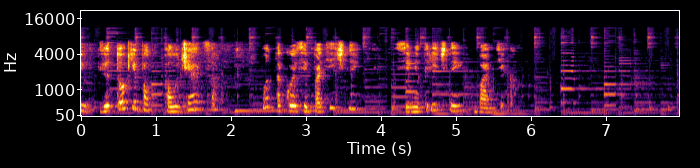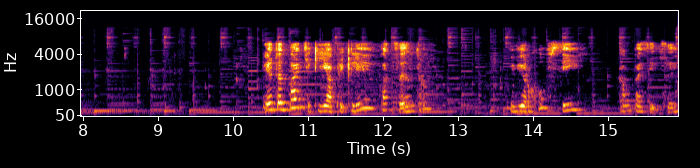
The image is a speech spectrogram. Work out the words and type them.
И в итоге получается вот такой симпатичный симметричный бантик. Этот бантик я приклею по центру вверху всей композиции.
